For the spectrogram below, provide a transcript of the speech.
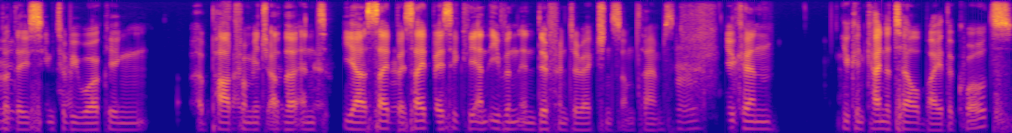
but hmm they seem to be working apart Side from each side. other and Yeah. yeah side Yeah. by side basically and even in different directions sometimes hmm you can you can kind of tell by the quotes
